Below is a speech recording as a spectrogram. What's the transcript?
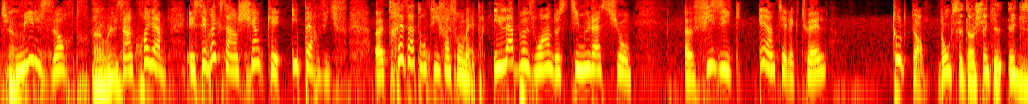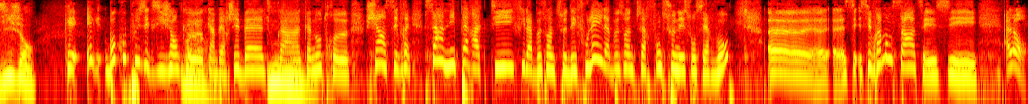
Tiens. 1000 ordres. Ah oui. C'est incroyable. Et c'est vrai que c'est un chien qui est hyper vif, euh, très attentif à son maître. Il a besoin de stimulation euh, physique et intellectuelle tout le temps. Donc c'est un chien qui est exigeant. Qui est beaucoup plus exigeant Voilà. qu'un berger belge ou qu'un qu'un autre euh, chien. C'est vrai. C'est un hyperactif. Il a besoin de se défouler. Il a besoin de faire fonctionner son cerveau. Euh, c'est c'est vraiment ça. C'est. Alors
